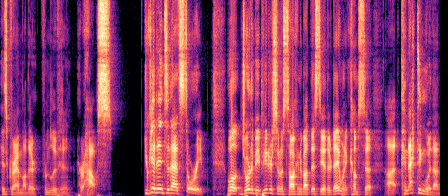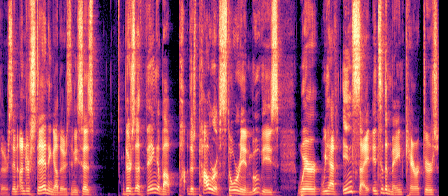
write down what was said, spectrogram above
his grandmother from losing her house. You get into that story. Well, Jordan B. Peterson was talking about this the other day when it comes to uh, connecting with others and understanding others. And he says, there's a thing about there's power of story in movies where we have insight into the main character's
